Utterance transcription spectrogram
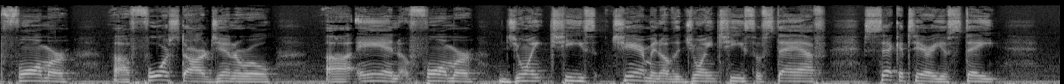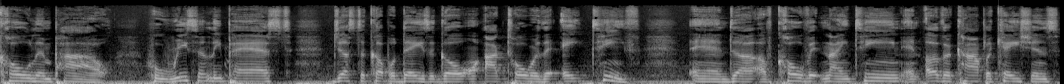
former uh, four star general. Uh, and former Joint Chiefs Chairman of the Joint Chiefs of Staff, Secretary of State Colin Powell, who recently passed just a couple days ago on October the 18th and uh, of COVID 19 and other complications.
